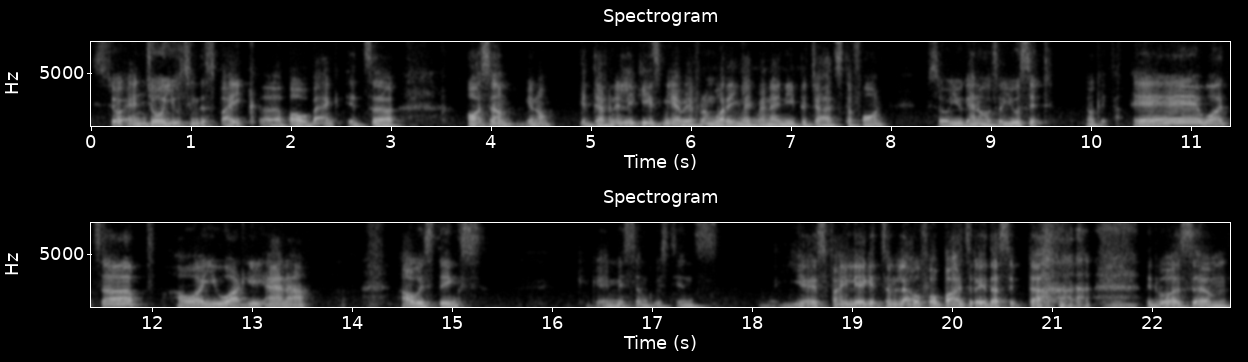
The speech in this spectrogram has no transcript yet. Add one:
So, enjoy using the Spike uh, power bank. It's uh, awesome. You know, it definitely keeps me away from worrying like when I need to charge the phone. So, you can also use it. Okay. Hey, what's up? How are you, Atley Anna? How is things? Okay, I missed some questions. Yes, finally I get some love for Pajreda Sitta. it was um,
